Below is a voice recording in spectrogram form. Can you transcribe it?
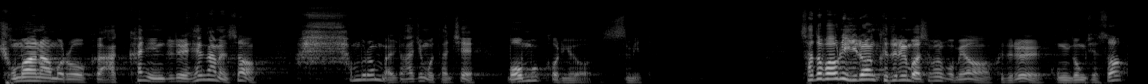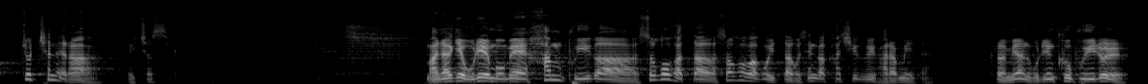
교만함으로 그 악한 인들을 행하면서 아무런 말도 하지 못한 채 머뭇거렸습니다. 사도 바울이 이러한 그들의 모습을 보며 그들을 공동체에서 쫓아내라 외쳤습니다. 만약에 우리의 몸에 한 부위가 썩어갔다 썩어가고 있다고 생각하시기 바랍니다. 그러면 우리는 그 부위를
